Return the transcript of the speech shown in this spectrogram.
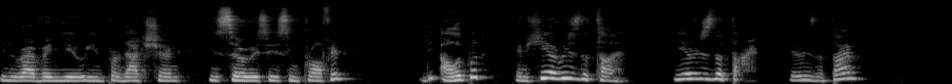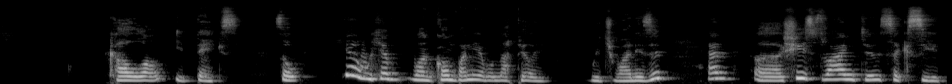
in revenue, in production, in services, in profit, the output. And here is the time. Here is the time. Here is the time, how long it takes. So here we have one company, I will not tell you which one is it, and uh, she's trying to succeed,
